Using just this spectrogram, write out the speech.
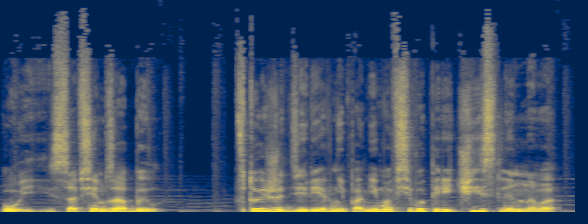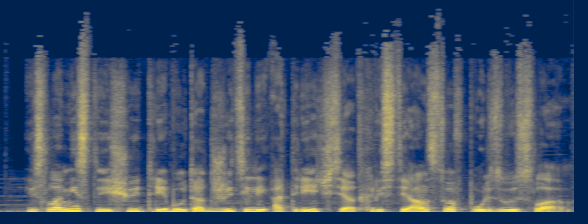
Ой, совсем забыл. В той же деревне, помимо всего перечисленного, исламисты еще и требуют от жителей отречься от христианства в пользу ислама.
